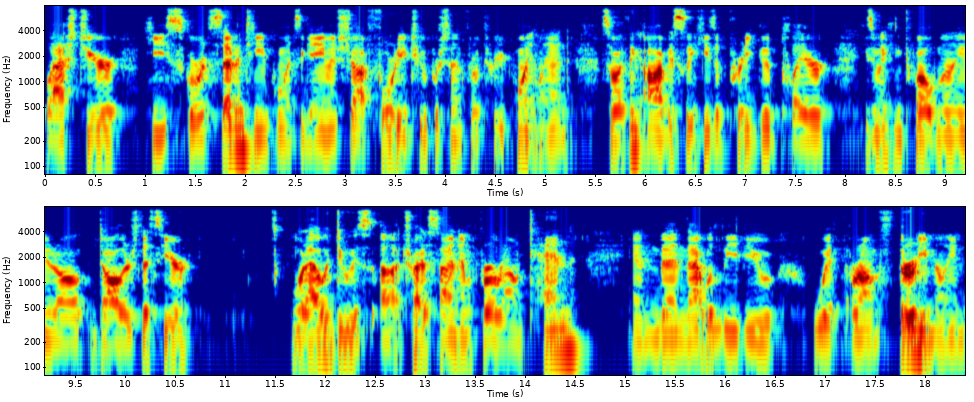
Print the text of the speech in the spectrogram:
last year he scored 17 points a game and shot 42% from three point land. So I think obviously he's a pretty good player. He's making $12 million this year. What I would do is uh, try to sign him for around 10, and then that would leave you with around $30 million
